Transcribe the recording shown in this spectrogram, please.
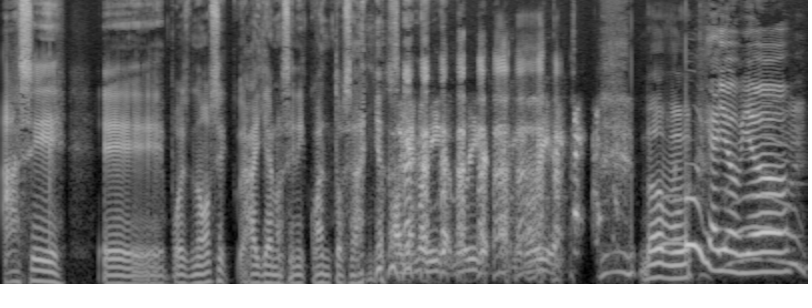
hace eh, pues no sé, ya no sé ni cuántos años. No, ya no digas, no digas, no digas. no, ya llovió.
